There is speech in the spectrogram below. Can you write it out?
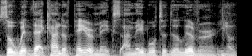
So with that kind of payer mix, I'm able to deliver, you know,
